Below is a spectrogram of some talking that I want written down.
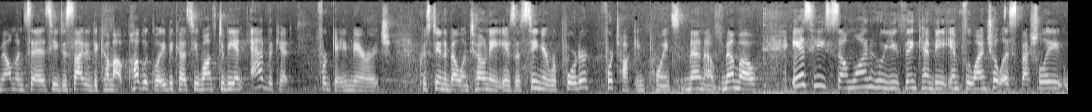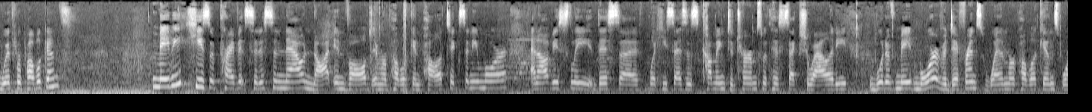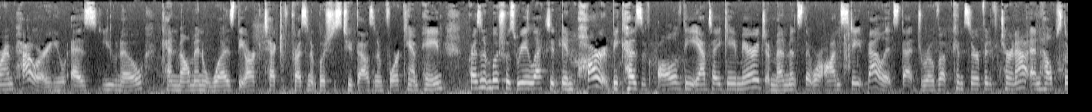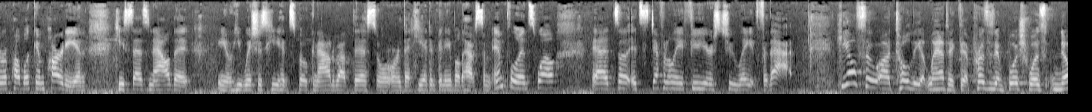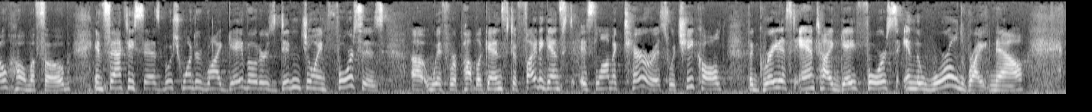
Mehlman says he decided to come out publicly because he wants to be an advocate for gay marriage. Christina Bellantoni is a senior reporter for Talking Points Memo. Is he someone who you think can be influential, especially with Republicans? Maybe he's a private citizen now, not involved in Republican politics anymore. And obviously, this, uh, what he says is coming to terms with his sexuality, would have made more of a difference when Republicans were in power. You, as you know, Ken Mehlman was the architect of President Bush's 2004 campaign. President Bush was reelected in part because of all of the anti gay marriage amendments that were on state ballots that drove up conservative turnout and helps the Republican Party. And he says now that, you know, he wishes he had spoken out about this or, or that he hadn't been able to have some influence. Well, it's, a, it's definitely a few years too late for that. He also uh, told The Atlantic that President Bush was no homophobe. In fact, he says Bush wondered why gay voters didn't join forces uh, with Republicans to fight against Islamic terrorists, which he called the greatest anti gay force in the world right now.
